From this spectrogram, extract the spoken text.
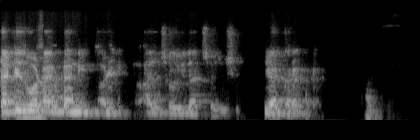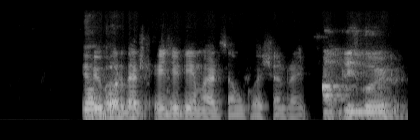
That is what I've done. In, I'll, I'll show you that solution. You are correct. Yeah, Before that, AGTM had some question, right? Uh, please go ahead.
